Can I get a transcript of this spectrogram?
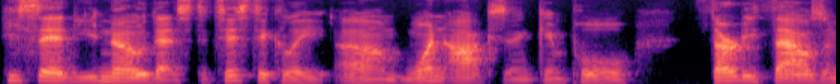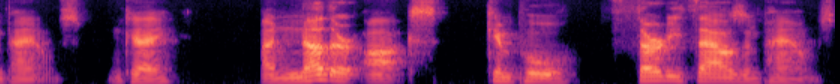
He said, you know, that statistically, um, one oxen can pull 30,000 pounds. Okay. Another ox can pull 30,000 pounds.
